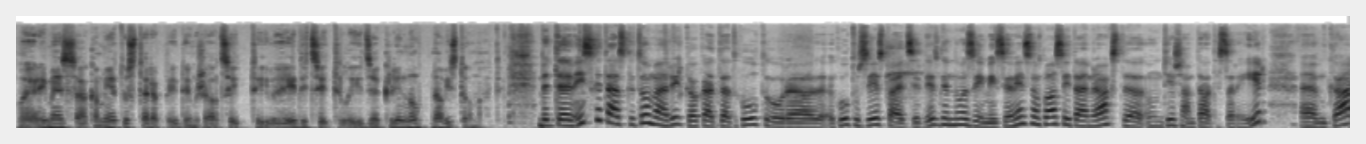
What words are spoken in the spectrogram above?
Vai arī mēs sākam iet uz terapiju. Diemžēl citi veidi, citi līdzekļi nu, nav izdomāti. Bet uh, izskatās, ka tomēr ir kaut kāda tāda kultūra, kultūras iespējas ir diezgan nozīmīgs. Jo viens no klausītājiem raksta, un tiešām tā tas arī ir, um, ka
